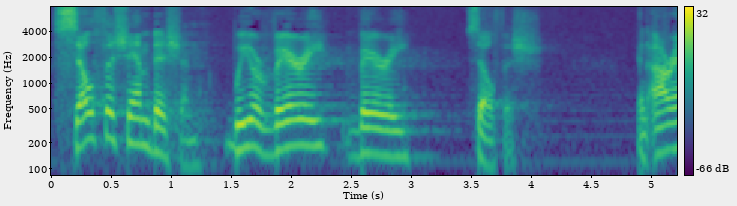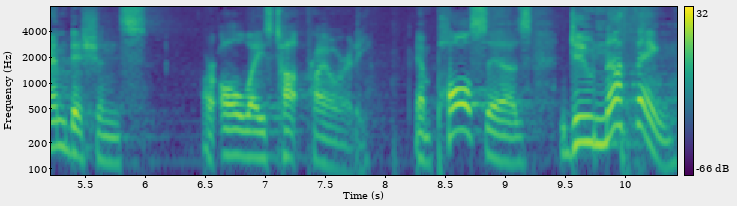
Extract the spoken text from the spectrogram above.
Selfish ambition. We are very, very selfish. And our ambitions are always top priority. And Paul says, do nothing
